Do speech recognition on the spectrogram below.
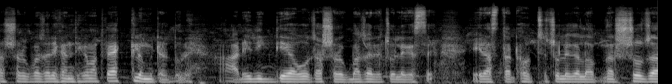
চার সড়ক বাজার এখান থেকে মাত্র এক কিলোমিটার দূরে। আর এদিক দিয়েও চার সড়ক বাজারে চলে গেছে। এই রাস্তাটা হচ্ছে চলে গেল আপনার সোজা,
